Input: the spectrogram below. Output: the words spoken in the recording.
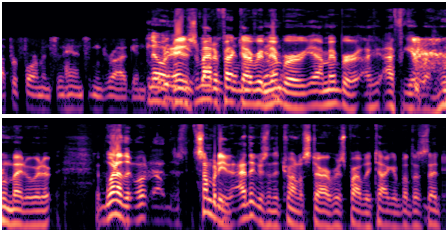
a performance enhancing drug. And no, and as a matter of fact, I remember. Yeah, I remember. I, I forget who might have. One of the somebody I think it was in the Toronto Star who was probably talking about this that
